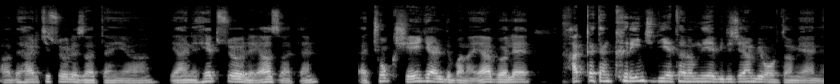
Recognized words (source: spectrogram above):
Abi herkes öyle zaten ya. Yani hepsi öyle ya zaten. Ya çok şey geldi bana ya böyle hakikaten cringe diye tanımlayabileceğim bir ortam yani.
